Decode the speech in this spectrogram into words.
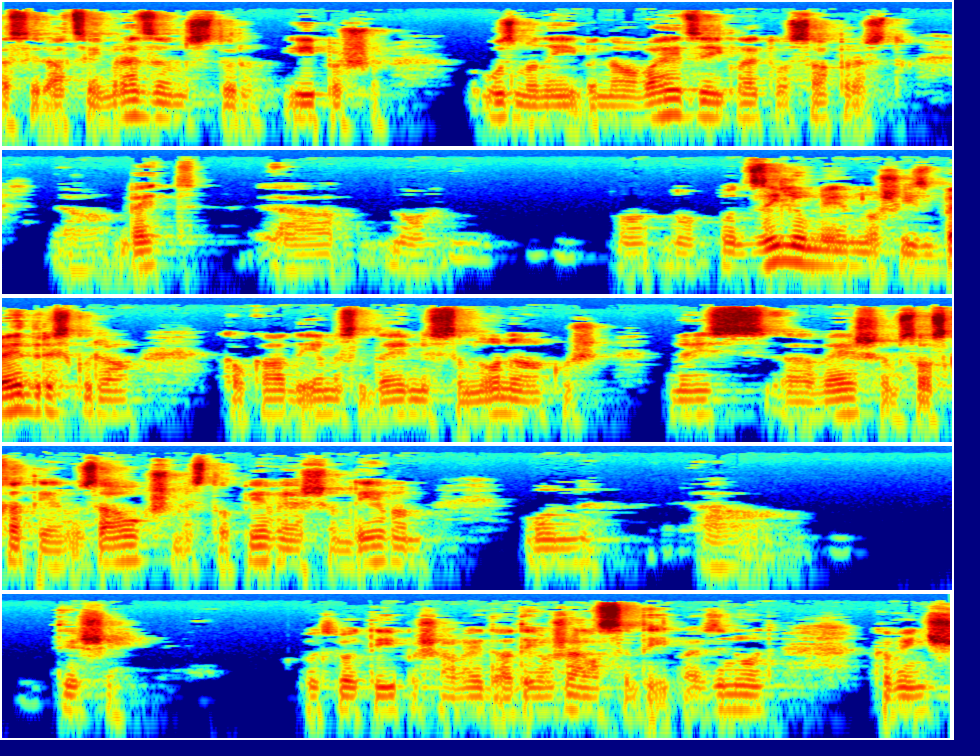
tas ir acīm redzams, tur īpašu uzmanība nav vajadzīga, lai to saprastu, bet no, no, no, no dziļumiem, no šīs bedres, kurā kaut kāda iemesla dēļ mēs esam nonākuši, mēs vēršam savu skatienu uz augšu, mēs to pievēršam Dievam un tieši ļoti, ļoti īpašā veidā Dieva žēlsirdībai, zinot, ka Viņš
